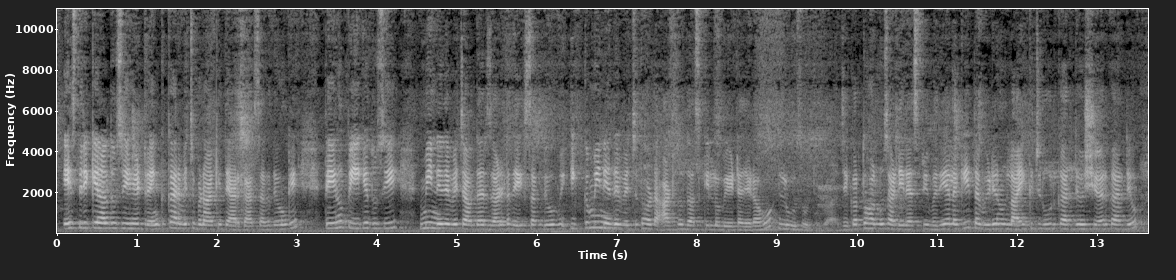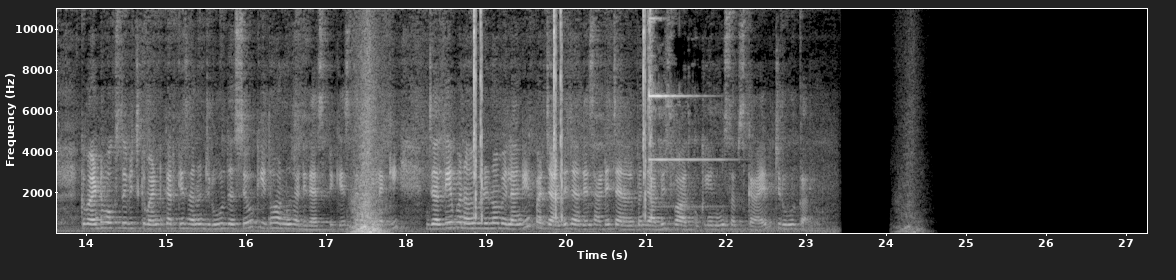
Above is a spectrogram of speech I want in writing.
ਇਸ ਤਰੀਕੇ ਨਾਲ ਤੁਸੀਂ ਇਹ ਡਰਿੰਕ ਘਰ ਵਿੱਚ ਬਣਾ ਕੇ ਤਿਆਰ ਕਰ ਸਕਦੇ ਹੋਗੇ ਤੇ ਇਹਨੂੰ ਪੀ ਕੇ ਤੁਸੀਂ ਮਹੀਨੇ ਦੇ ਵਿੱਚ ਆਪਦਾ ਰਿਜ਼ਲਟ ਦੇਖ ਸਕਦੇ ਹੋ ਵੀ 1 ਮਹੀਨੇ ਦੇ ਵਿੱਚ ਤੁਹਾਡਾ 8 ਤੋਂ 10 ਕਿਲੋ weight ਹੈ ਜਿਹੜਾ ਉਹ ਲੂਜ਼ ਹੋ ਜਾਊਗਾ। ਜੇਕਰ ਤੁਹਾਨੂੰ ਸਾਡੀ ਰੈਸਪੀ ਵਧੀਆ ਲੱਗੀ ਤਾਂ ਵੀਡੀਓ ਨੂੰ ਲਾਈਕ ਜਰੂਰ ਕਰ ਦਿਓ ਸ਼ੇਅਰ ਕਰ ਦਿਓ। ਕਮੈਂਟ ਬਾਕਸ ਦੇ ਵਿੱਚ ਕਮੈਂਟ ਕਰਕੇ ਸਾਨੂੰ ਜਰੂਰ ਦੱਸਿਓ ਕਿ ਤੁਹਾਨੂੰ ਸਾਡੀ ਰੈਸਪੀ ਕਿਸ ਤਰ੍ਹਾਂ ਦੀ ਲੱਗੀ। ਜਲਦੀ ਆਪਾਂ ਨਵੀਂ ਵੀਡੀਓ ਨਾਲ ਮਿਲਾਂਗੇ, ਪਰ ਜਾਂਦੇ ਜਾਂਦੇ ਸਾਡੇ ਚੈਨਲ ਪੰਜਾਬੀ ਸਵਾਦ ਕੁਕਿੰਗ ਨੂੰ ਸਬਸਕ੍ਰਾਈਬ ਜਰੂਰ ਕਰ ਲਓ।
